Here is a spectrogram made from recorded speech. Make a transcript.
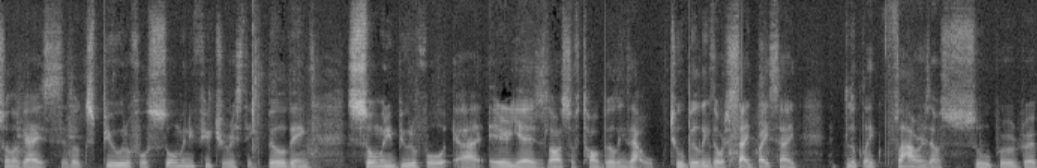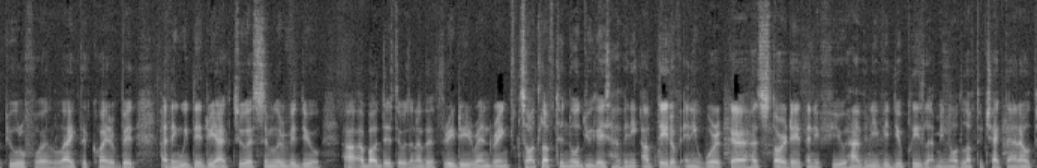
Mashallah guys. It looks beautiful. So many futuristic buildings. So many beautiful uh, areas. Lots of tall buildings that two buildings that were side by side it looked like flowers. That was super uh, beautiful. I liked it quite a bit. I think we did react to a similar video uh, about this. There was another 3d rendering. So i'd love to know do you guys have any update of any work uh, has started? And if you have any video please let me know. I'd love to check that out.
